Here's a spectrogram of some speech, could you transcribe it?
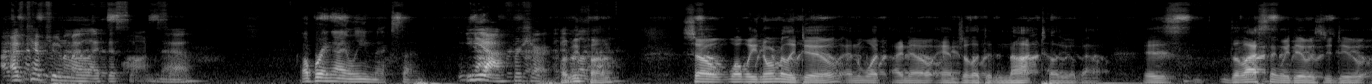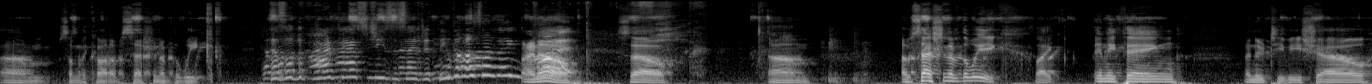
I've kept you in my life this long, so I'll bring Eileen next time. yeah, for sure. That'd be fun. So what we normally do, and what I know Angela did not tell you about, is the last thing we do is you do um, something called Obsession of the Week. That's what the podcast. Jesus, I have to think about something. I know. So, um, Obsession of the Week, like anything, a new TV show,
